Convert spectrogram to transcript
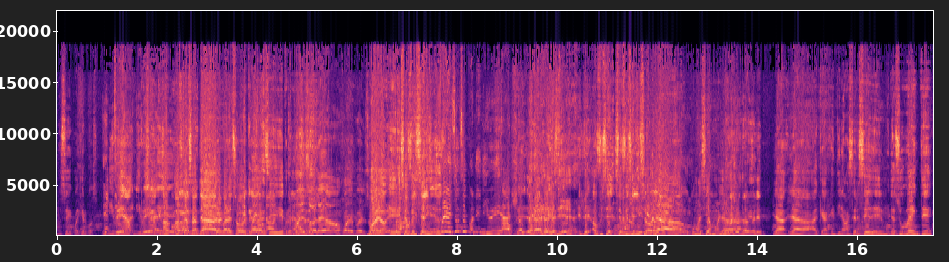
No sé, cualquier cosa. Ni vea, ni vea. el- claro, para el sol, claro, sí, Después del sol, va, vamos a jugar después del sol. Bueno, eh, se oficializó. después del sol se pone ni vea. Yo se oficializó la, como decíamos, la, ultravioleta. la, la- que Argentina va a ser sede del Mundial Sub-20.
